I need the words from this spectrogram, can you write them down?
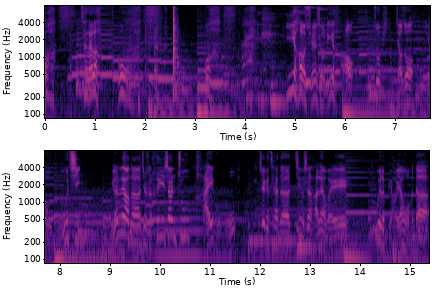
哇，菜来了！哇哇，一号选手李好，作品叫做《有骨气》，原料呢就是黑山猪排骨。这个菜的精神含量为，为了表扬我们的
